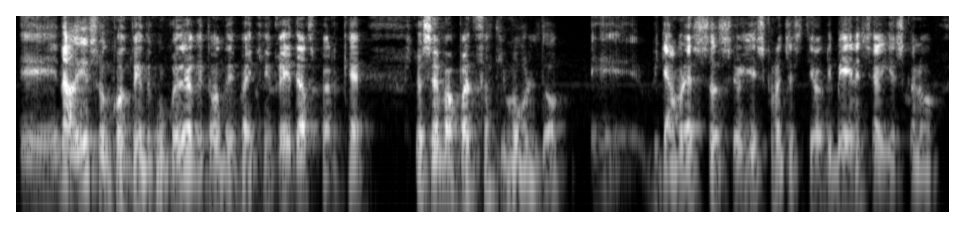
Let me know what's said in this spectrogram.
E, no, io sono contento comunque del ritorno dei Viking Raiders perché li ho sempre apprezzati molto. E vediamo adesso se riescono a gestirli bene, se riescono a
